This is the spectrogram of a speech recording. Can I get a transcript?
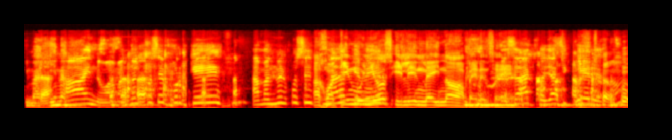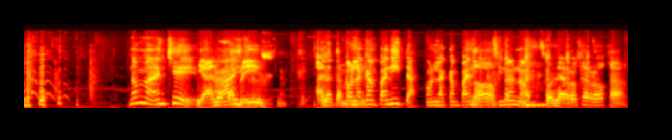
Imagínate. Ay, no, a Manuel José, ¿por qué? A Manuel José. A nada Joaquín ver. Muñoz y Lin May, no, espérense. Exacto, ya si quieres, ¿no? No manches. Y Ana Tambriz. Ana también. Con la campanita, con la campanita, No. si no, no. Con la rosa roja.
